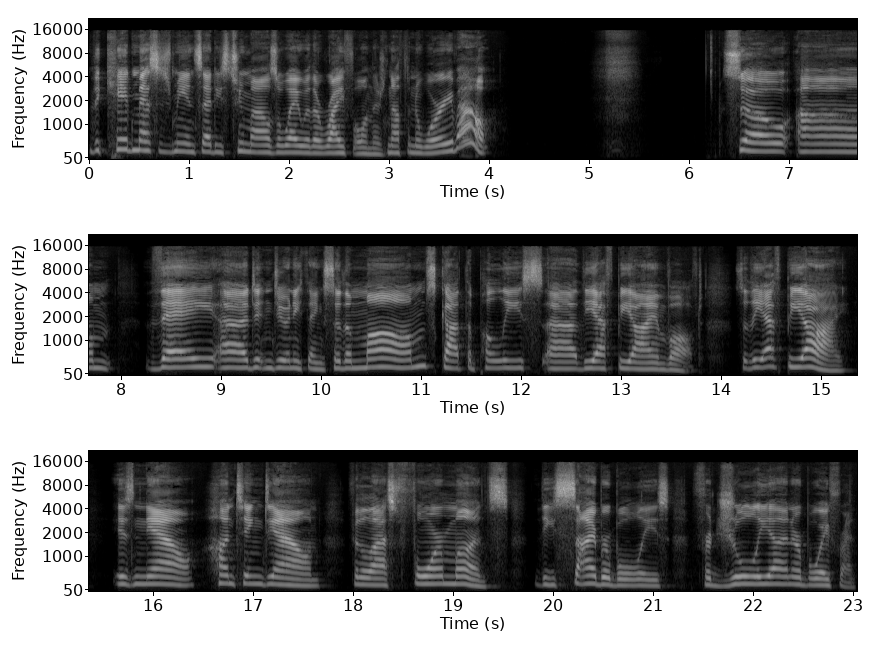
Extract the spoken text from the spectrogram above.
The kid messaged me and said he's two miles away with a rifle and there's nothing to worry about. So um, they uh, didn't do anything. So the moms got the police, uh, the FBI involved. So the FBI is now hunting down for the last four months these cyber bullies for Julia and her boyfriend.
